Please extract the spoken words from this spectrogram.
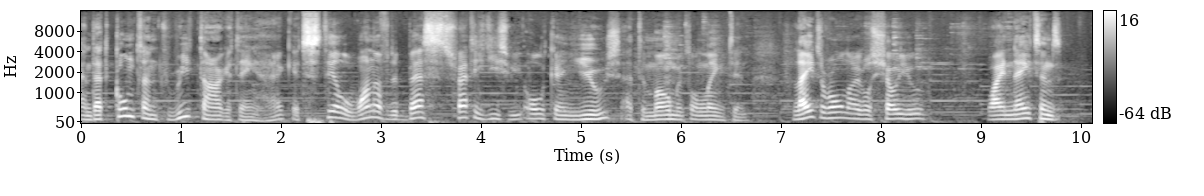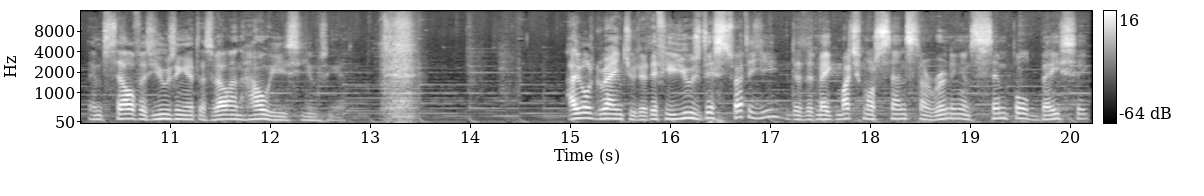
And that content retargeting hack, it's still one of the best strategies we all can use at the moment on LinkedIn. Later on, I will show you why Nathan himself is using it as well and how he's using it. I will grant you that if you use this strategy, that it makes much more sense than running a simple, basic,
